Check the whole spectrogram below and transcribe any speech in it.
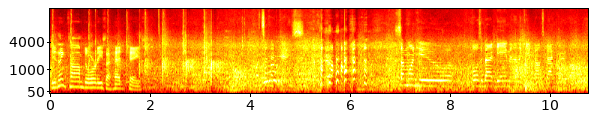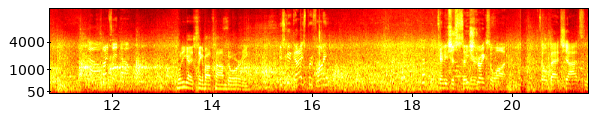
Do you think Tom Daugherty's a head case? What's a head case? Someone who bowls a bad game and then they can't bounce back very well. No, I'd say no. What do you guys think about Tom Daugherty? He's a good guy. He's pretty funny. Kenny's just He strikes a lot. couple bad shots. And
